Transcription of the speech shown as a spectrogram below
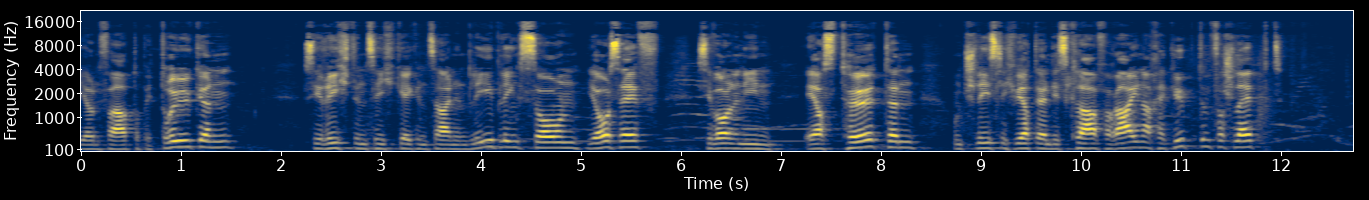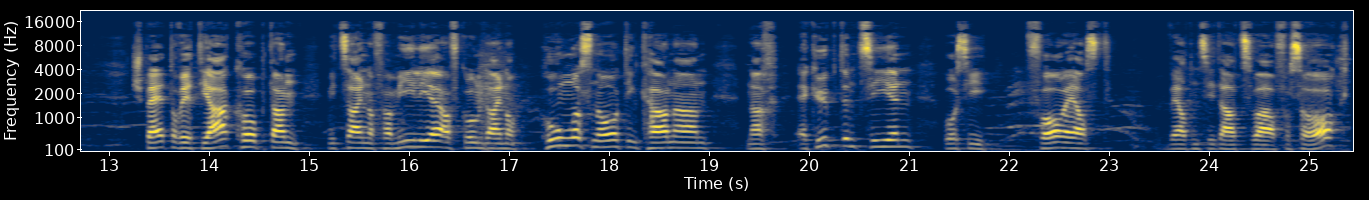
ihren Vater betrügen. Sie richten sich gegen seinen Lieblingssohn Josef. Sie wollen ihn erst töten und schließlich wird er in die Sklaverei nach Ägypten verschleppt. Später wird Jakob dann mit seiner Familie aufgrund einer Hungersnot in Kanaan nach Ägypten ziehen, wo sie vorerst werden sie da zwar versorgt,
